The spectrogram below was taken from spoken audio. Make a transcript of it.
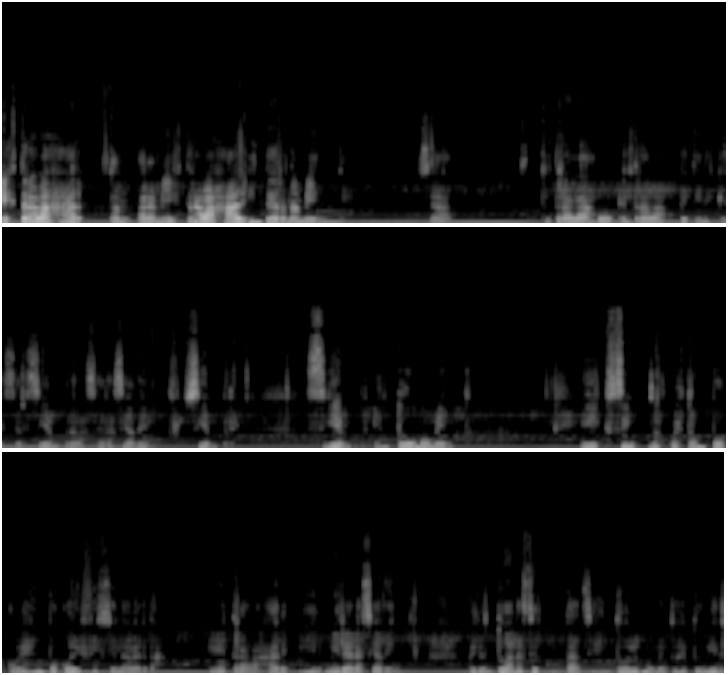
Es trabajar, para mí es trabajar internamente. O sea, tu trabajo, el trabajo que tienes que hacer siempre va a ser hacia adentro, siempre, siempre, en todo momento. Y sí, nos cuesta un poco, es un poco difícil, la verdad, eh, trabajar y mirar hacia adentro. Pero en todas las circunstancias, en todos los momentos de tu vida,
